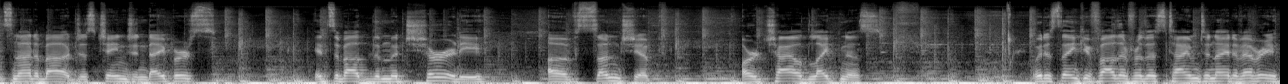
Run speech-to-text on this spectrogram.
It's not about just changing diapers. It's about the maturity of sonship or childlikeness. We just thank you, Father, for this time tonight of every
